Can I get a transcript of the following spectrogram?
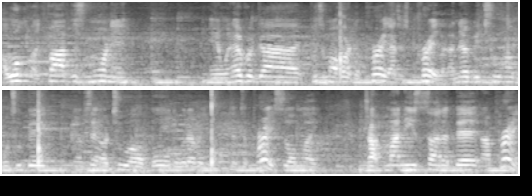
I woke up like five this morning, and whenever God puts in my heart to pray, I just pray. Like I never be too humble, too big, you know what I'm saying, or too uh, bold or whatever to, to pray. So I'm like, dropping my knees beside the bed and I pray.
